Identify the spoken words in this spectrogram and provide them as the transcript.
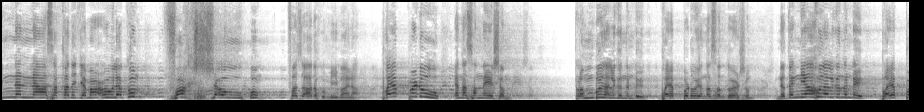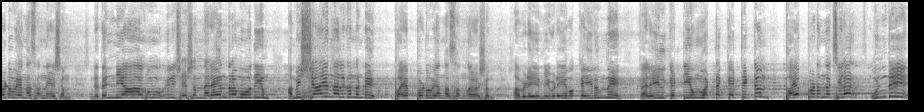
ഇന്നന്നാസ ഖദ് ജമഉ ലക്കും ഫസാദഹും ഈമാന. ഭയപ്പെടൂ എന്ന സന്ദേശം ട്രംപ് നൽകുന്നുണ്ട്. ഭയപ്പെടൂ എന്ന സന്ദേശം. നെതന്യാഹു നൽകുന്നുണ്ട്. ഭയപ്പെടൂ എന്ന സന്ദേശം. നെതന്യാഹുവിന് ശേഷം നരേന്ദ്രമോദിയും അമിത്ഷായും നൽകുന്നുണ്ട്. ഭയപ്പെടൂ എന്ന സന്ദേശം. അവിടെയും ഇവിടെയും ഒക്കെ ഇരുന്ന് തലയിൽ കെട്ടിയും വട്ടക്കെട്ടിട്ടും ഭയപ്പെടുന്ന ചിലർ ഉണ്ട്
